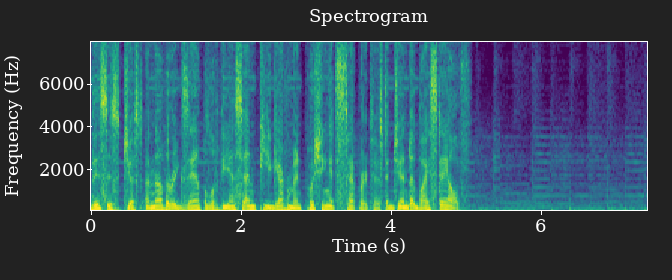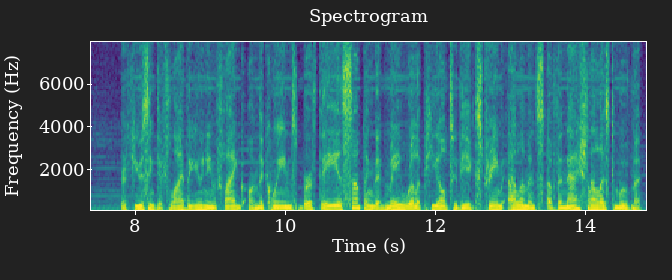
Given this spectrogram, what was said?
This is just another example of the SNP government pushing its separatist agenda by stealth. Refusing to fly the Union flag on the Queen's birthday is something that may well appeal to the extreme elements of the nationalist movement.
